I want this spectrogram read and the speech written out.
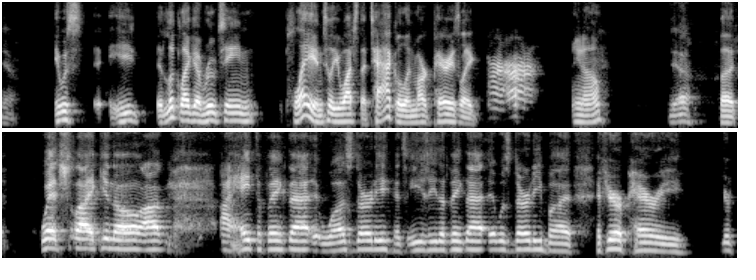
Yeah. It was he it looked like a routine play until you watch the tackle and Mark Perry's like, you know, yeah. but Which, like, you know, I I hate to think that it was dirty. It's easy to think that it was dirty, but if you're Perry, you're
